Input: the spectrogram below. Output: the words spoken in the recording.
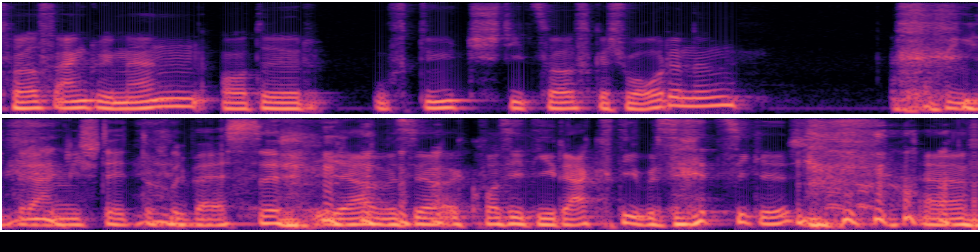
12 Angry Men oder auf Deutsch die 12 Geschworenen. Da finde ich, der Englisch steht doch ein bisschen besser. ja, weil es ja quasi direkte Übersetzung ist. ähm,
